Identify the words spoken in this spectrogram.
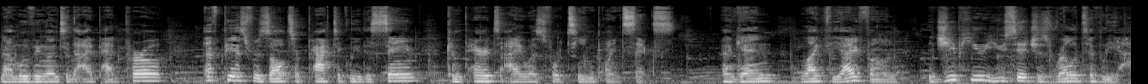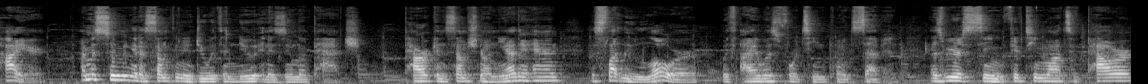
Now moving on to the iPad Pro, FPS results are practically the same compared to iOS 14.6. Again, like the iPhone, the GPU usage is relatively higher. I'm assuming it has something to do with the new Inazuma patch. Power consumption, on the other hand, is slightly lower with iOS 14.7, as we are seeing 15 watts of power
